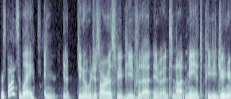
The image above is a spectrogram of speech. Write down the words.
responsibly. And do you know who just RSVP'd for that? And it's not me, it's Petey Jr.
